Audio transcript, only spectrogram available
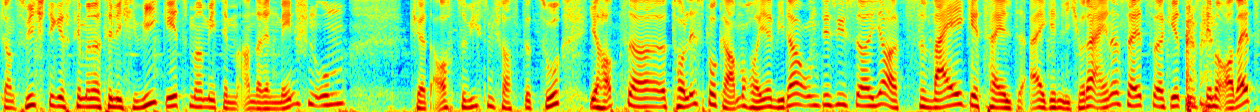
Ganz wichtiges Thema natürlich, wie geht man mit dem anderen Menschen um? Gehört auch zur Wissenschaft dazu. Ihr habt äh, ein tolles Programm heuer wieder und es ist äh, ja zweigeteilt eigentlich, oder? Einerseits äh, geht es ums Thema Arbeit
